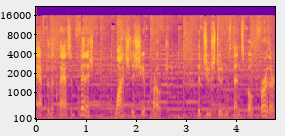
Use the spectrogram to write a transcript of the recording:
after the class had finished, watched as she approached. The two students then spoke further,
